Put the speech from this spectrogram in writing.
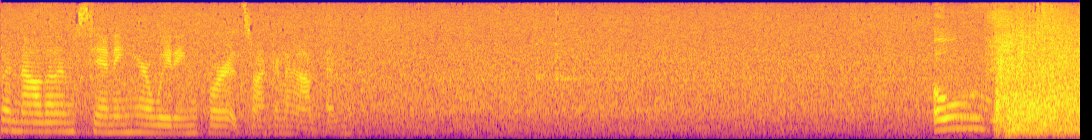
But now that I'm standing here waiting for it, it's not going to happen. Oh,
